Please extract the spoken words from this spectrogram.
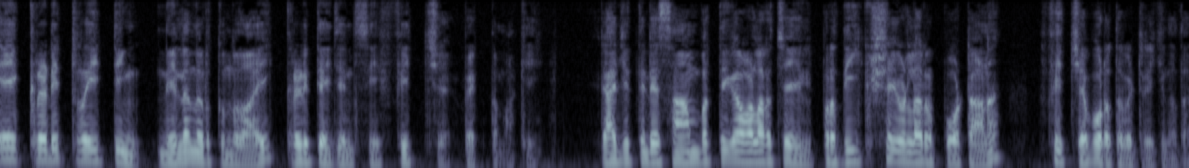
എ ക്രെഡിറ്റ് റേറ്റിംഗ് നിലനിർത്തുന്നതായി ക്രെഡിറ്റ് ഏജൻസി ഫിച്ച് വ്യക്തമാക്കി. രാജ്യത്തിന്റെ സാമ്പത്തിക വളർച്ചയിൽ പ്രതീക്ഷയുള്ള റിപ്പോർട്ടാണ് ഫിച്ച് പുറത്തുവിട്ടിരിക്കുന്നത്.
